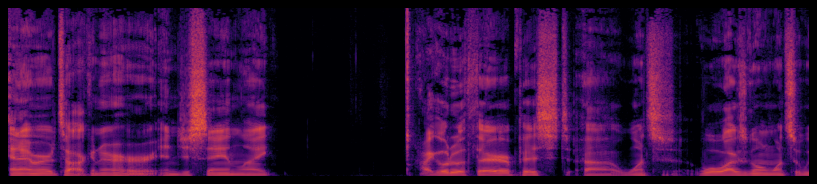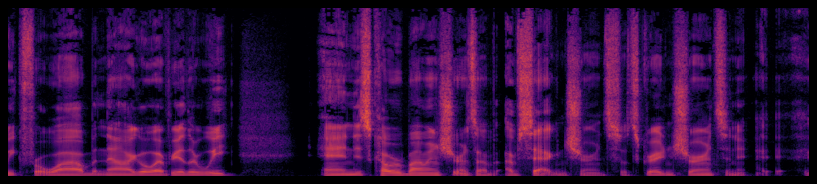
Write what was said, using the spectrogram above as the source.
And I remember talking to her and just saying, like, I go to a therapist uh, once. Well, I was going once a week for a while, but now I go every other week, and it's covered by my insurance. I've, I've SAG insurance, so it's great insurance, and it, I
